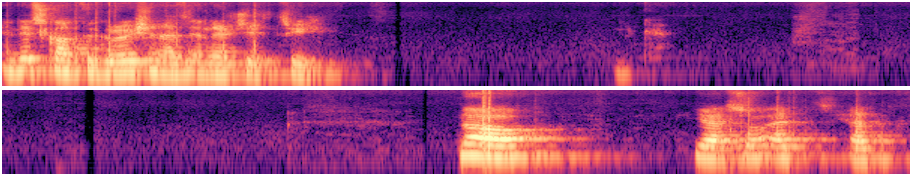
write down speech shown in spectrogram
And this configuration has energy three. Okay. Now, yeah, so at, at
